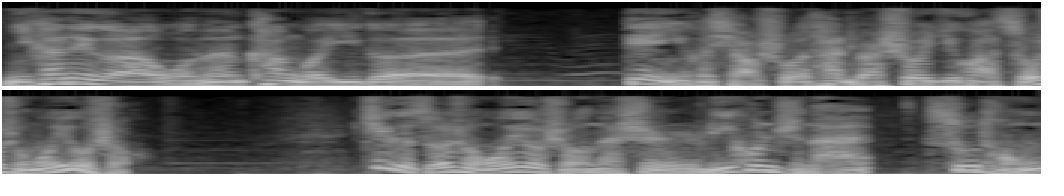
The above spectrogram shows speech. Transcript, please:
你看那个，我们看过一个。电影和小说，它里边说一句话：“左手摸右手。”这个“左手摸右手”呢，是离婚指南苏童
